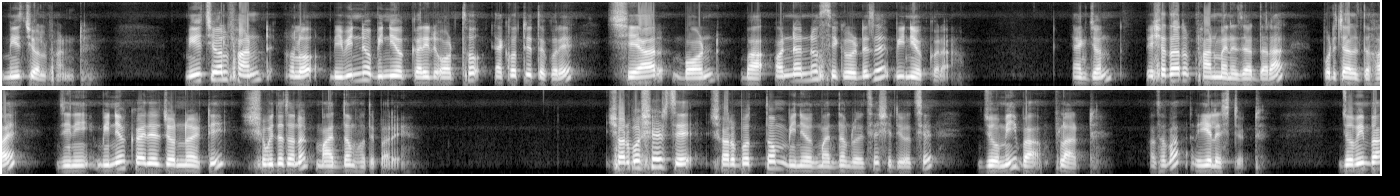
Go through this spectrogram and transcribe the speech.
মিউচুয়াল ফান্ড। মিউচুয়াল ফান্ড হলো বিভিন্ন বিনিয়োগকারীর অর্থ একত্রিত করে শেয়ার, বন্ড বা অন্যান্য সিকিউরিটিজে বিনিয়োগ করা। একজন পেশাদার ফান্ড ম্যানেজার দ্বারা পরিচালিত হয়, যিনি বিনিয়োগকারীদের জন্য একটি সুবিধাজনক মাধ্যম হতে পারে। সর্বশেষ যে সর্বোত্তম বিনিয়োগ মাধ্যম রয়েছে সেটি হচ্ছে জমি বা ফ্ল্যাট অথবা রিয়েল এস্টেট। জমি বা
